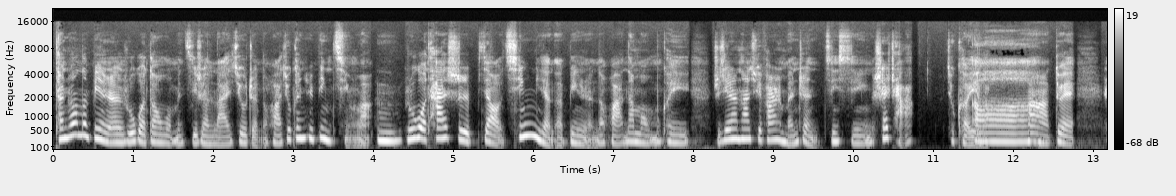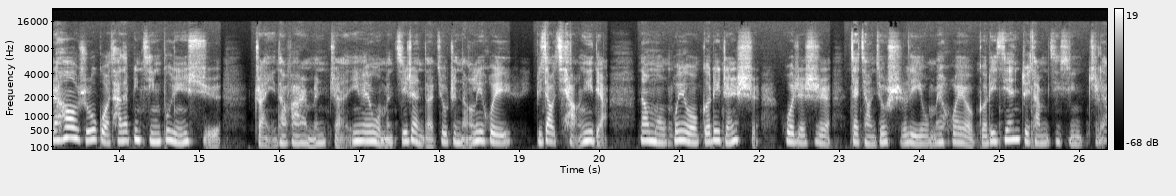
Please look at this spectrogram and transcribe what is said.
弹窗的病人如果到我们急诊来就诊的话，就根据病情了。嗯，如果他是比较轻一点的病人的话，那么我们可以直接让他去发热门诊进行筛查就可以了啊。对，然后如果他的病情不允许转移到发热门诊，因为我们急诊的救治能力会比较强一点，那我们会有隔离诊室，或者是在抢救室里，我们会有隔离间对他们进行治疗。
